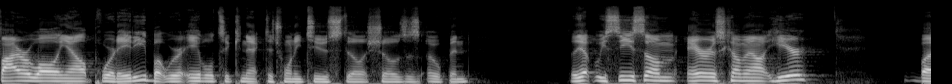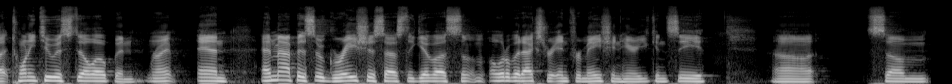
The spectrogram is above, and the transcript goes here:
firewalling out port 80, but we're able to connect to 22 still. It shows as open. So yep, we see some errors come out here, but 22 is still open, right? And Nmap is so gracious as to give us some, a little bit extra information here. You can see uh, some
